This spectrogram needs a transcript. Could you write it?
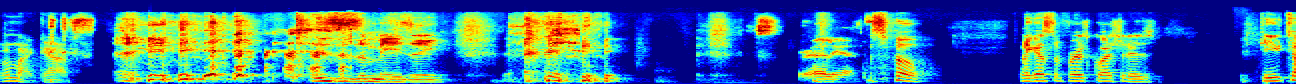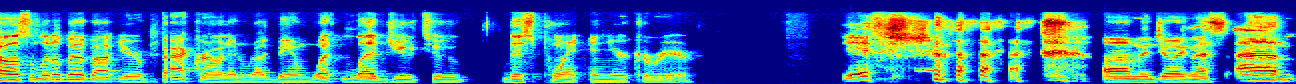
Oh my god. this is amazing. Brilliant. So I guess the first question is can you tell us a little bit about your background in rugby and what led you to this point in your career? Yeah, I'm enjoying this. Um,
